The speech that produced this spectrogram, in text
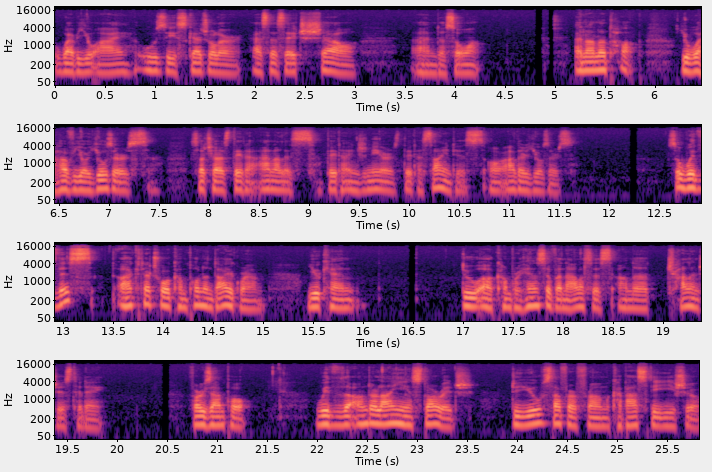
WebUI, Oozie Scheduler, SSH Shell, and so on. And on the top, you will have your users, such as data analysts, data engineers, data scientists, or other users. So with this architectural component diagram, you can do a comprehensive analysis on the challenges today. For example, with the underlying storage, do you suffer from capacity issue?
